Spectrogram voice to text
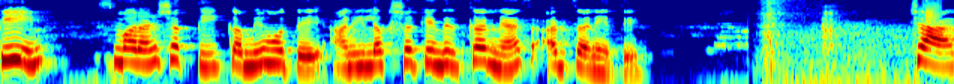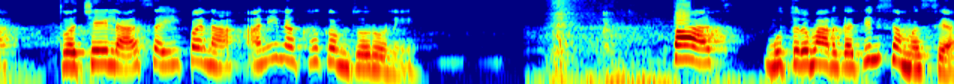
तीन स्मरणशक्ती कमी होते आणि लक्ष केंद्रित करण्यास अडचण येते. चार त्वचेला सैलपणा आणि नख कमजोर होणे. पाच मूत्रमार्गातील समस्या.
